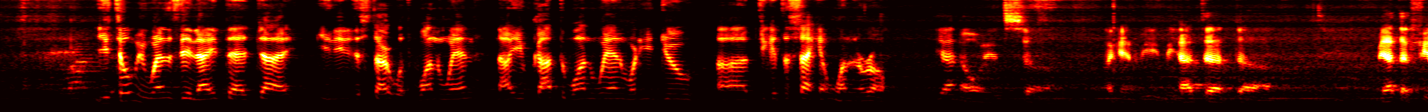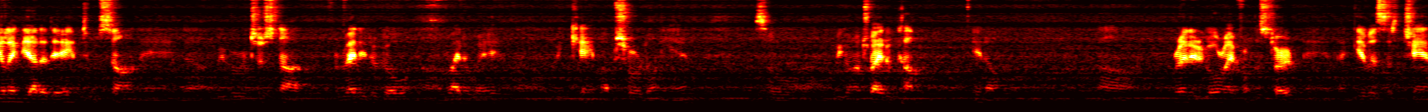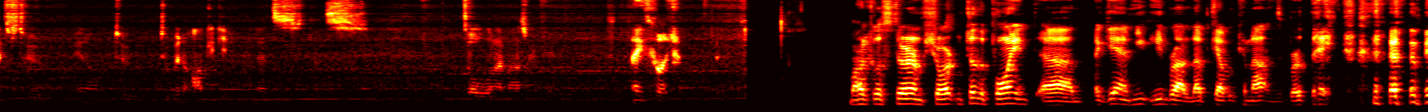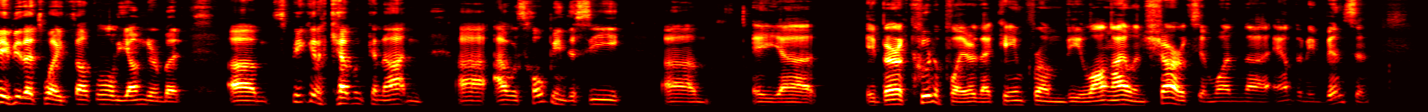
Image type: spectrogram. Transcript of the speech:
You told me Wednesday night uh, you needed to start with one win. Now you've got the one win. What do you do uh, to get the second one in a row? Yeah, no, it's uh, again we, we had that uh, we had that feeling the other day in Tucson, and uh, we were just not ready to go uh, right away. We came up short on the end, so uh, we're gonna try to come, you know, ready to go right from the start and, and give us a chance to, Thanks, Coach. Marco Sturm, short and to the point. Um, again, he, he brought it up, Kevin Connauton's birthday. Maybe that's why he felt a little younger. But um, speaking of Kevin Connauton, uh, I was hoping to see um, a uh, a Barracuda player that came from the Long Island Sharks and one uh, Anthony Vincent.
